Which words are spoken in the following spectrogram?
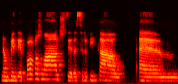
não pender para os lados, ter a cervical um, ehm,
